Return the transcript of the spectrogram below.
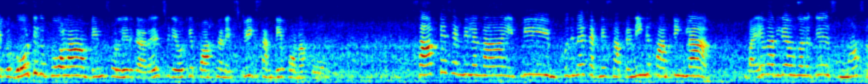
இப்போ கோட்டுக்கு போகலாம் அப்படின்னு சொல்லியிருக்காரு. சரி ஓகே பார்க்கலாம். நெக்ஸ்ட் வீக் சண்டே போனால் போவோம். சாப்பிட்டே செந்திலண்ணா இட்லி புதினா சட்னி சாப்பிட்டேன். நீங்கள் சாப்பிட்டீங்களா? பயம் வரலையா உங்களுக்கு? சும்மா சொ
